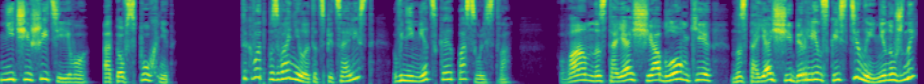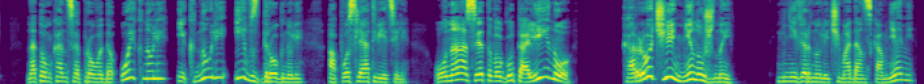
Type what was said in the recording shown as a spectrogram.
не чешите его, а то вспухнет. Так вот, позвонил этот специалист в немецкое посольство. «Вам настоящие обломки настоящей берлинской стены не нужны?» На том конце провода ойкнули, икнули и вздрогнули, а после ответили. «У нас этого гуталину, короче, не нужны». Мне вернули чемодан с камнями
